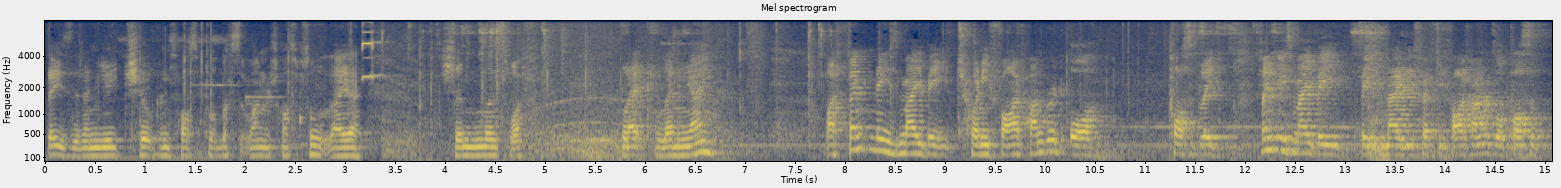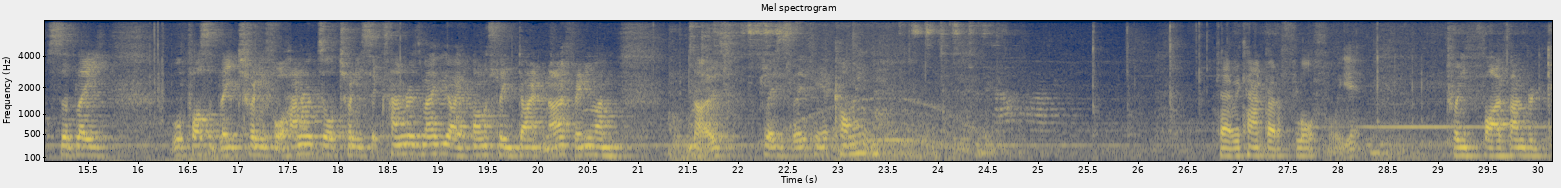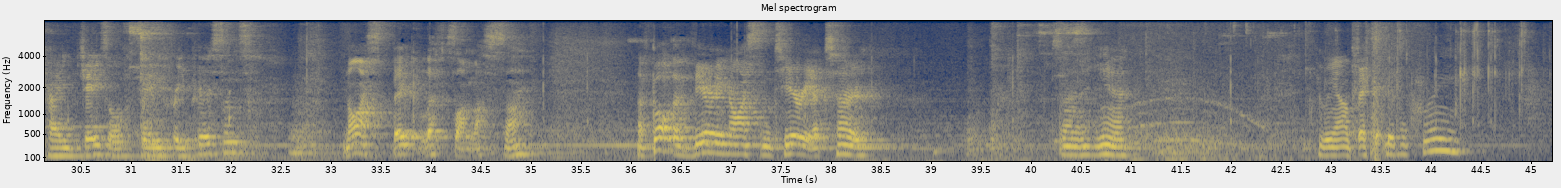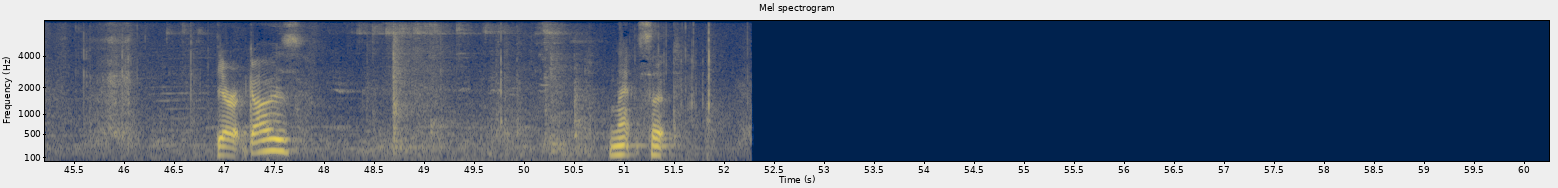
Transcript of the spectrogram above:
these are the new children's hospital lifts at Wellington Hospital. They are Schindlers with black linear. I think these may be 2500 or possibly. I think these may be, be maybe 5500s or possibly or possibly 2400s or 2600s maybe. I honestly don't know. If anyone knows, please leave me a comment. Okay, we can't go to floor four yet. 2500 kgs or 33 persons. Nice big lifts, I must say. They've got a very nice interior too. So yeah. Here we are back at level 3. There it goes. And that's it.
